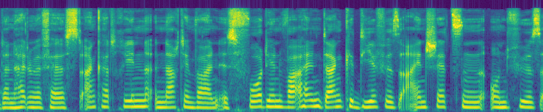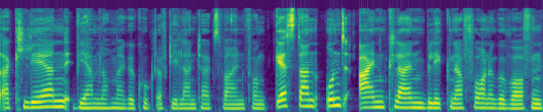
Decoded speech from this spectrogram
dann halten wir fest, Ann-Kathrin, nach den Wahlen ist vor den Wahlen. Danke dir fürs Einschätzen und fürs Erklären. Wir haben nochmal geguckt auf die Landtagswahlen von gestern und einen kleinen Blick nach vorne geworfen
